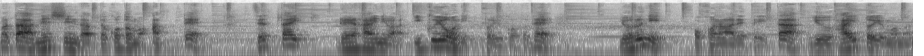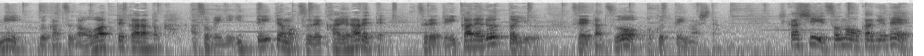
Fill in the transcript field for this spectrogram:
また熱心だったこともあって絶対礼拝には行くようにということで夜に行われていた夕拝というものに部活が終わってからとか遊びに行っていても連れ帰られて連れて行かれるという生活を送っていました。しかしそのおかげで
